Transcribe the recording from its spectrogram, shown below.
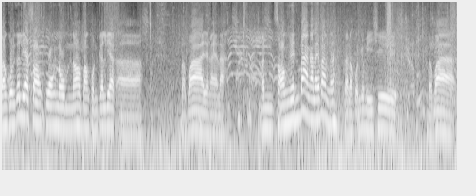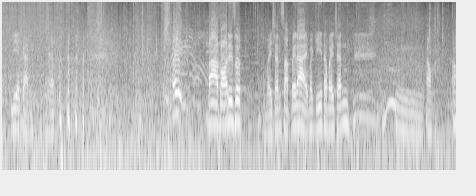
บางคนก็เรียกซองควงนมเนาะบางคนก็เรียกเอ่อ แบบว่ายังไงล่ะ มันซองเงินบ้างอะไรบ้างนะแต่ละคนก็มีชื่อ แบบว่าเรียกกันนะครับเฮ้ยบ้าบอที่สุดทำไมฉันสับไม่ได้เมื่อกี้ทำไมฉันเอาเอา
